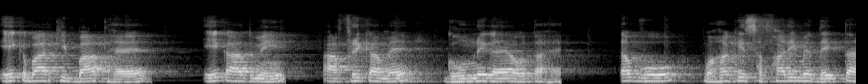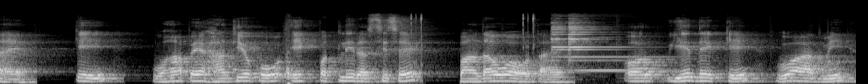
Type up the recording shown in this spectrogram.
एक बार की बात है, एक आदमी अफ्रीका में घूमने गया होता है। तब वो वहाँ की सफारी में देखता है कि वहाँ पे हाथियों को एक पतली रस्सी से बांधा हुआ होता है और ये देख के वो आदमी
